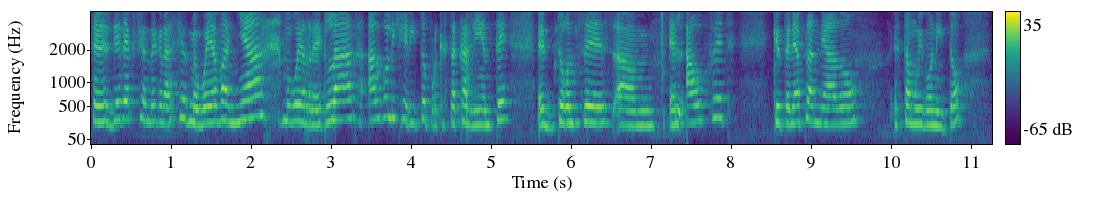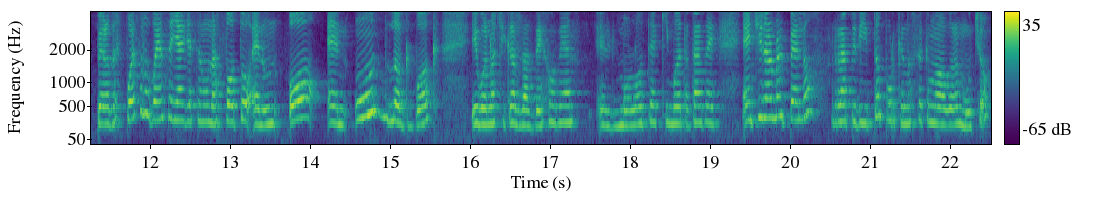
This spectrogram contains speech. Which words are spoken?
en el día de acción de gracias me voy a bañar, me voy a arreglar, algo ligerito porque está caliente. Entonces el outfit que tenía planeado está muy bonito. Pero después se los voy a enseñar ya en una foto en un, o en un lookbook. Y bueno chicas, las dejo, vean el molote aquí. Voy a tratar de enchinarme el pelo rapidito porque no sé que me va a durar mucho.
